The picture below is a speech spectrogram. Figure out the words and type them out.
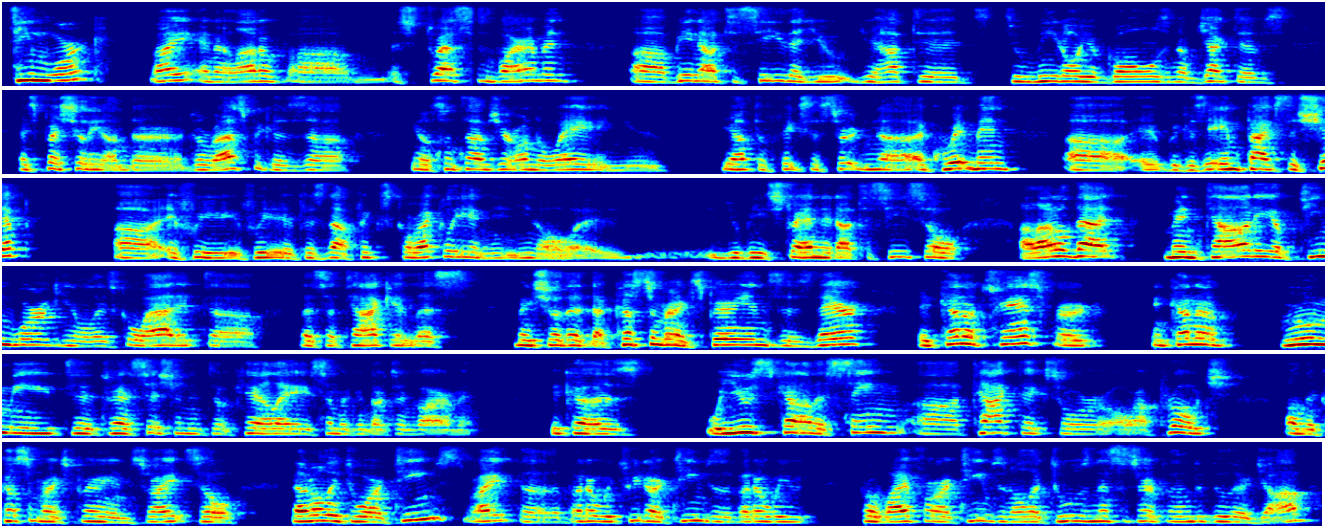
teamwork, right, and a lot of um, stress environment uh, being out to sea that you you have to to meet all your goals and objectives, especially under duress, because uh, you know sometimes you're on the way and you you have to fix a certain uh, equipment uh, because it impacts the ship. Uh, if we if we if it's not fixed correctly, and you know uh, you'll be stranded out to sea. So a lot of that mentality of teamwork, you know, let's go at it, let's attack it, let's make sure that the customer experience is there. It kind of transferred and kind of groomed me to transition into a KLA semiconductor environment because we use kind of the same uh, tactics or, or approach on the customer experience, right? So not only to our teams, right? The, the better we treat our teams, the better we provide for our teams and all the tools necessary for them to do their job.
